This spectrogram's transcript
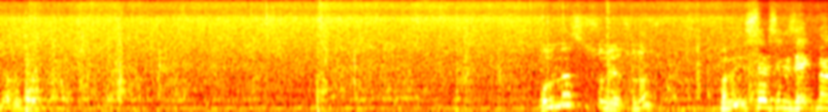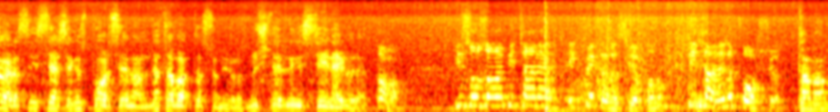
Anda hazır. Bunu nasıl sunuyorsunuz? Bunu isterseniz ekmek arası, isterseniz porsiyon halinde tabakta sunuyoruz. Müşterinin isteğine göre. Tamam. Biz o zaman bir tane ekmek arası yapalım. Bir tane de porsiyon. Tamam.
